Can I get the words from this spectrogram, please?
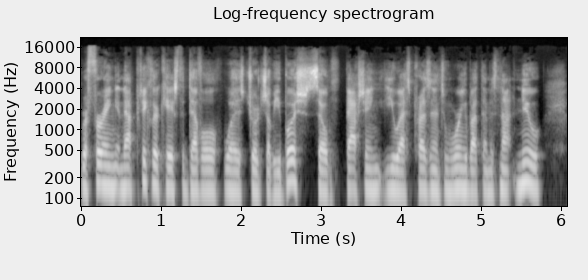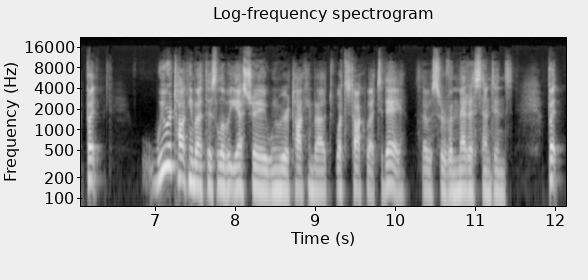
referring in that particular case the devil was George W. Bush. So bashing US presidents and worrying about them is not new. But we were talking about this a little bit yesterday when we were talking about what to talk about today. That was sort of a meta sentence. But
